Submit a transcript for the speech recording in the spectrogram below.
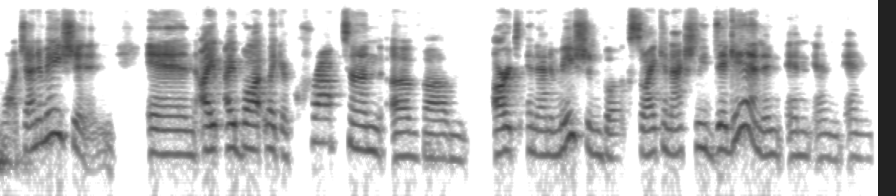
watch animation. And I, I bought like a crap ton of um, art and animation books, so I can actually dig in and and and and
